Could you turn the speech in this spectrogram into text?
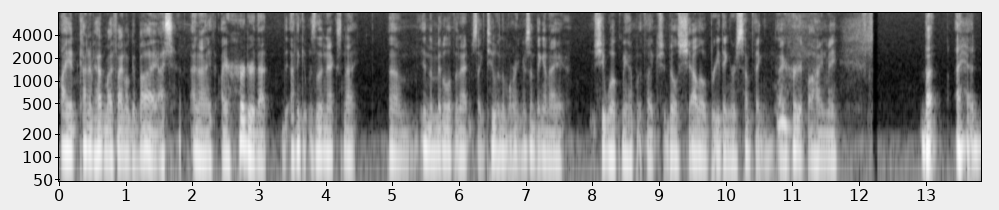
I had kind of had my final goodbye. I and I, I heard her that I think it was the next night, um, in the middle of the night. It was like two in the morning or something, and I she woke me up with like real shallow breathing or something. I heard it behind me, but I had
